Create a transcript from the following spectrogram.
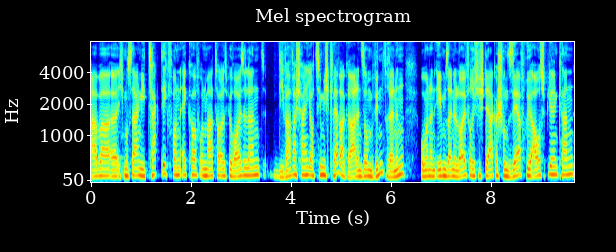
Aber äh, ich muss sagen, die Taktik von Eckhoff und Martha Olsby-Reuseland, die war wahrscheinlich auch ziemlich clever, gerade in so einem Windrennen, wo man dann eben seine läuferische Stärke schon sehr früh ausspielen kann.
